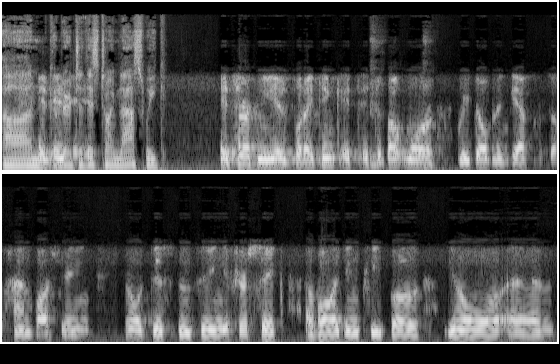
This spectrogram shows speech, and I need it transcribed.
um, it, compared it, to this time last week. It certainly is, but I think it, it's about more redoubling the efforts of hand washing, you know, distancing. If you're sick, avoiding people, you know. Um,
